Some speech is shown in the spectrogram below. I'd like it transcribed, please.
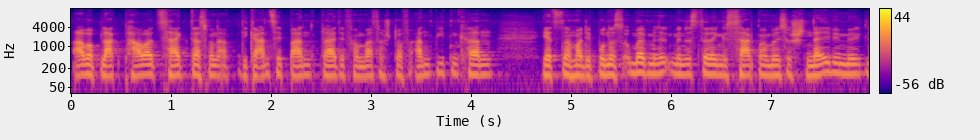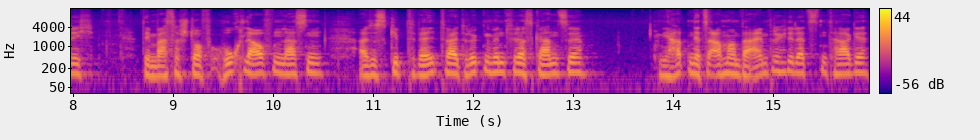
Aber Black Power zeigt, dass man die ganze Bandbreite von Wasserstoff anbieten kann. Jetzt nochmal die Bundesumweltministerin gesagt, man will so schnell wie möglich den Wasserstoff hochlaufen lassen. Also es gibt weltweit Rückenwind für das Ganze. Wir hatten jetzt auch mal ein paar Einbrüche die letzten Tage,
